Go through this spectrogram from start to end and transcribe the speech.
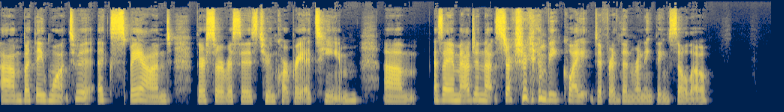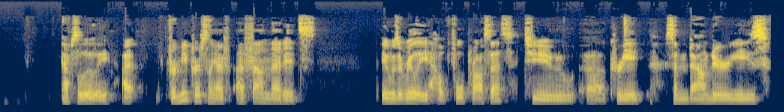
um, but they want to expand their services to incorporate a team? Um, as I imagine that structure can be quite different than running things solo. Absolutely. I, for me personally, I've, I've found that it's it was a really helpful process to uh, create some boundaries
